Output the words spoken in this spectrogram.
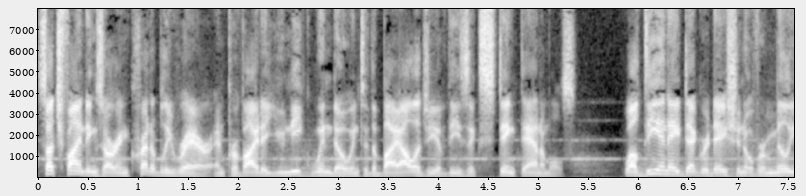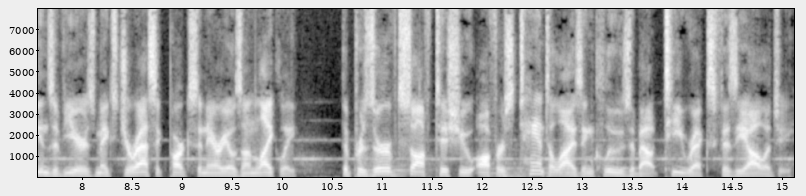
Such findings are incredibly rare and provide a unique window into the biology of these extinct animals. While DNA degradation over millions of years makes Jurassic Park scenarios unlikely, the preserved soft tissue offers tantalizing clues about T-Rex physiology.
